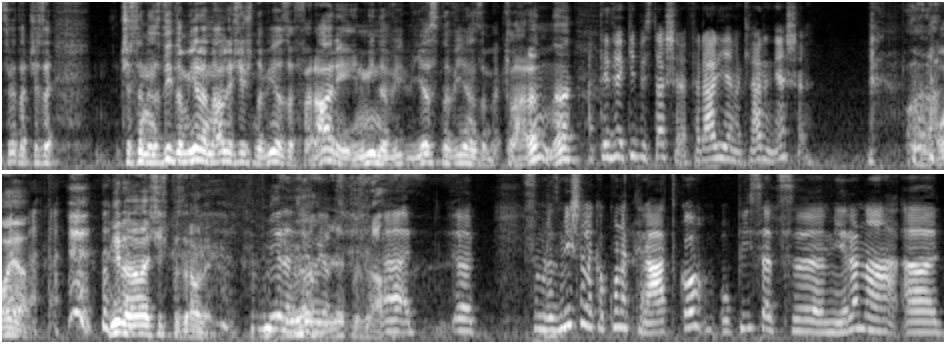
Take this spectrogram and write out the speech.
Seveda, če se. Če se nam zdi, da Mira Naležiš navija za Ferrari in mi navi, jaz navijam za McLaren, ne, A te dve ekipi sta še, Ferrari je McLaren je še. oja. Mira Naležiš, pozdravljen. Miren Ja, lep pozdrav. Uh, uh, sem razmišljala, kako na kratko opisati uh, Mirana. Uh,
